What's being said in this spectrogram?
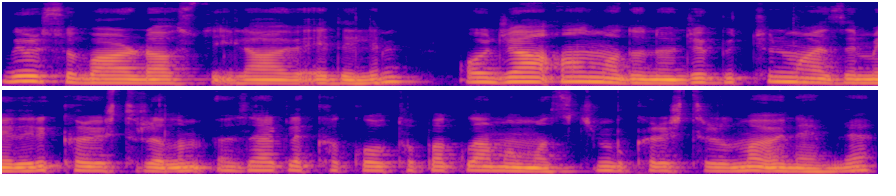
1 su bardağı sütü ilave edelim. Ocağa almadan önce bütün malzemeleri karıştıralım. Özellikle kakao topaklanmaması için bu karıştırılma önemli.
